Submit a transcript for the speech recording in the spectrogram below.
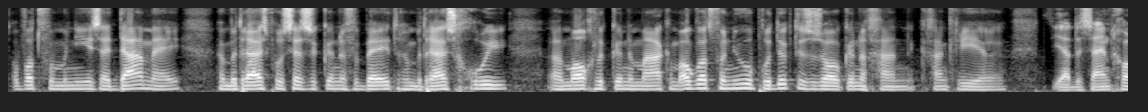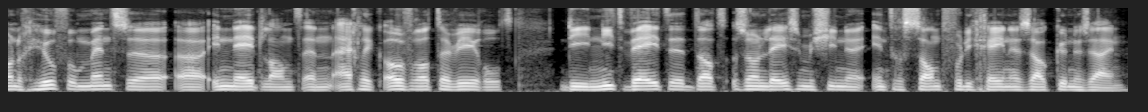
Op wat voor manier zij daarmee hun bedrijfsprocessen kunnen verbeteren, hun bedrijfsgroei uh, mogelijk kunnen maken, maar ook wat voor nieuwe producten ze zo kunnen gaan, gaan creëren. Ja, er zijn gewoon nog heel veel mensen in Nederland en eigenlijk overal ter wereld die niet weten dat zo'n lasermachine interessant voor diegene zou kunnen zijn.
